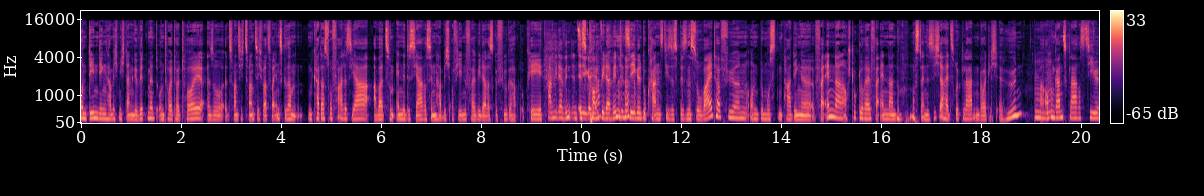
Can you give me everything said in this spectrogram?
Und den Dingen habe ich mich dann gewidmet und toi toi toi, also 2020 war zwar insgesamt ein katastrophales Jahr, aber zum Ende des Jahres hin habe ich auf jeden Fall wieder das Gefühl gehabt, okay, kam wieder Wind ins Segel. Es kommt ja? wieder Wind ins Segel, du kannst dieses Business so weiterführen und du musst ein paar Dinge verändern, auch strukturell verändern. Du musst deine Sicherheitsrückladen deutlich erhöhen. War auch ein ganz klares Ziel.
